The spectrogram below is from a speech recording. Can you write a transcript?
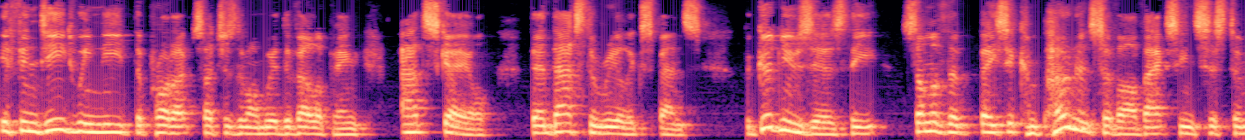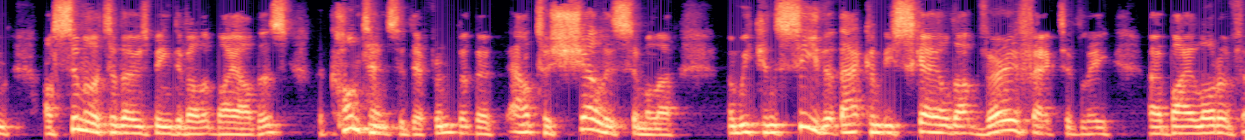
If indeed we need the product such as the one we're developing at scale, then that's the real expense. The good news is the some of the basic components of our vaccine system are similar to those being developed by others. The contents are different, but the outer shell is similar. And we can see that that can be scaled up very effectively uh, by a lot of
